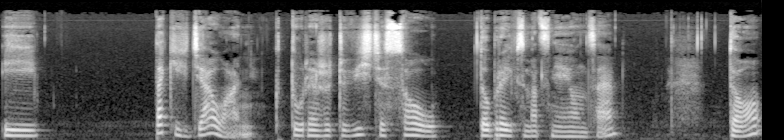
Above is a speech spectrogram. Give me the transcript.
i takich działań, które rzeczywiście są dobre i wzmacniające, to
